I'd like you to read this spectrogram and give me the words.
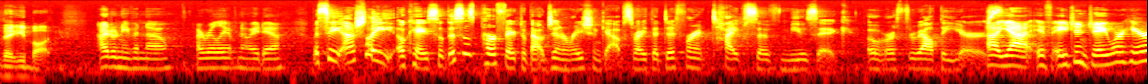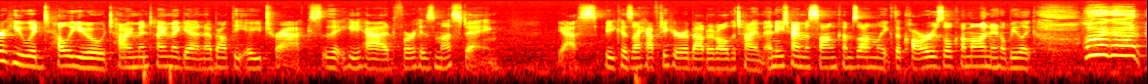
that you bought. I don't even know. I really have no idea. But see, actually, okay, so this is perfect about generation gaps, right? The different types of music over throughout the years. Uh, yeah, if Agent J were here, he would tell you time and time again about the 8 tracks that he had for his Mustang. Yes, because I have to hear about it all the time. Anytime a song comes on, like the cars will come on, and he'll be like, "Oh my God,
